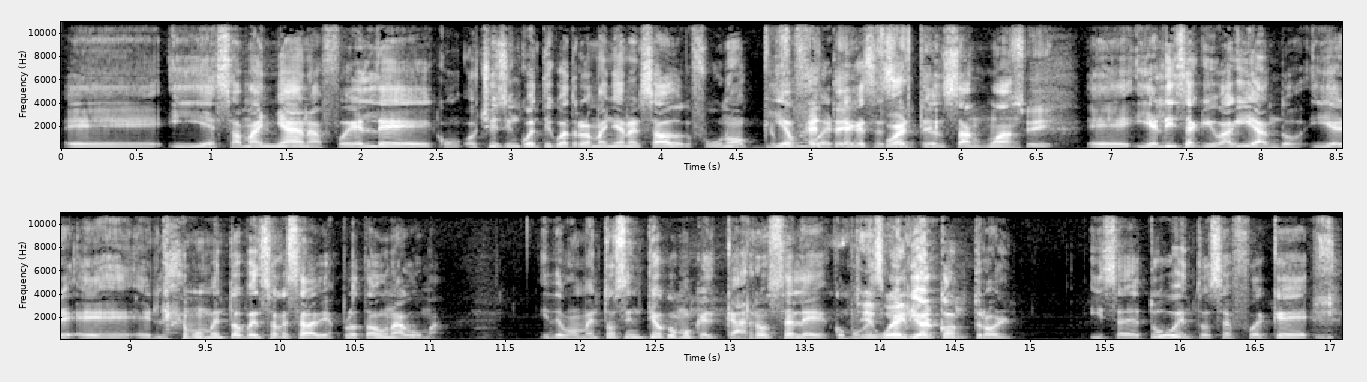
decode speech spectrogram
eh, y esa mañana fue el de con 8 y 54 de la mañana el sábado, que fue uno bien fuerte, fuerte, que se fuerte. sintió en San Juan. Sí. Eh, y él dice que iba guiando y él, eh, él de momento pensó que se le había explotado una goma. Y de momento sintió como que el carro se le, como Sí, que se perdió el control. Y se detuvo, entonces fue que, Y- que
